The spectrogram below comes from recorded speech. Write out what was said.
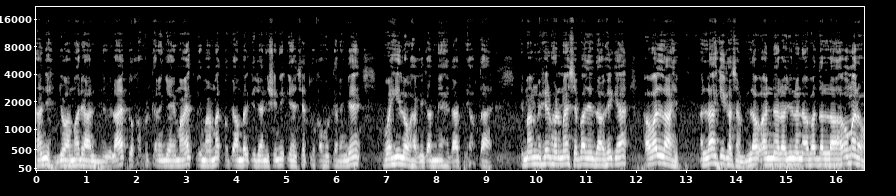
ہاں جی جو ہمارے عالم ولایت کو قبول کریں گے، حمایت، امامت اور پیامبر کی جانشینی کی حیثیت کو قبول کریں گے، وہی لوگ حقیقت میں ہدایت یافتہ ہے امام نے پھر فرمایا شباز اضافے کیا اللہ اللہ کی قسم، لو ان رجول ابد اللہ عمر ہو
